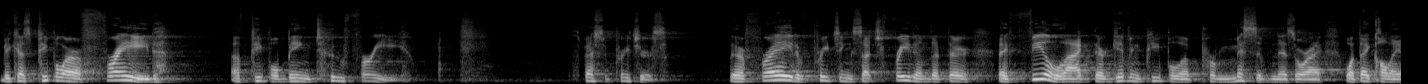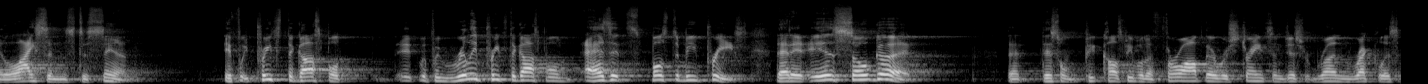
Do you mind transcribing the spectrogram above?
because people are afraid of people being too free, especially preachers. They're afraid of preaching such freedom that they they feel like they're giving people a permissiveness or a, what they call a license to sin. If we preach the gospel, if we really preach the gospel as it's supposed to be preached, that it is so good that this will cause people to throw off their restraints and just run reckless,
